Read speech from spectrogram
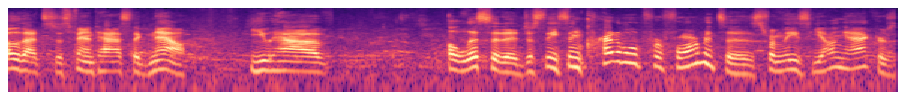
Oh, that's just fantastic. Now, you have elicited just these incredible performances from these young actors.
